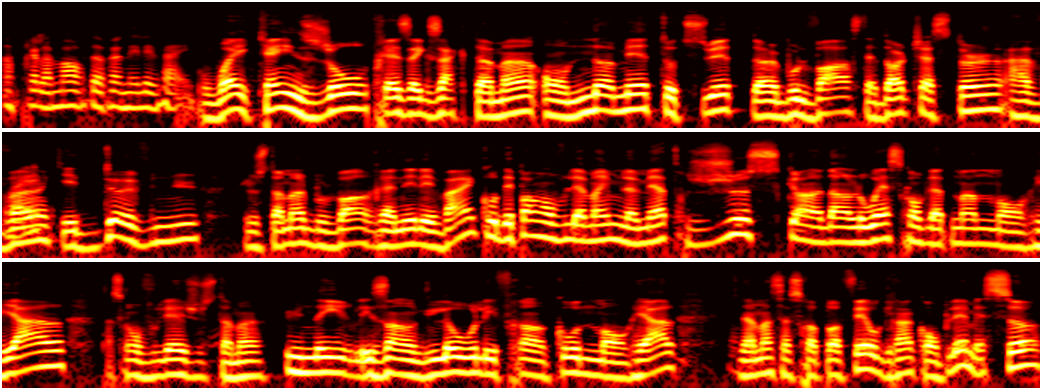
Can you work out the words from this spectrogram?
après la mort de René Lévesque. Oui, 15 jours très exactement. On nommait tout de suite un boulevard, c'était Dorchester avant, Oui. qui est devenu justement le boulevard René Lévesque. Au départ, on voulait même le mettre jusqu'en dans l'ouest complètement de Montréal, parce qu'on voulait justement unir les Anglo, les Franco de Montréal. Finalement, ça sera pas fait au grand complet, mais ça,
